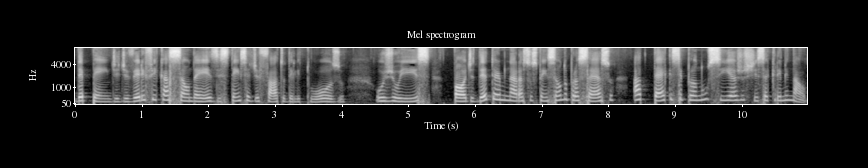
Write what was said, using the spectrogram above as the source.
depende de verificação da existência de fato delituoso, o juiz pode determinar a suspensão do processo até que se pronuncie a justiça criminal.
